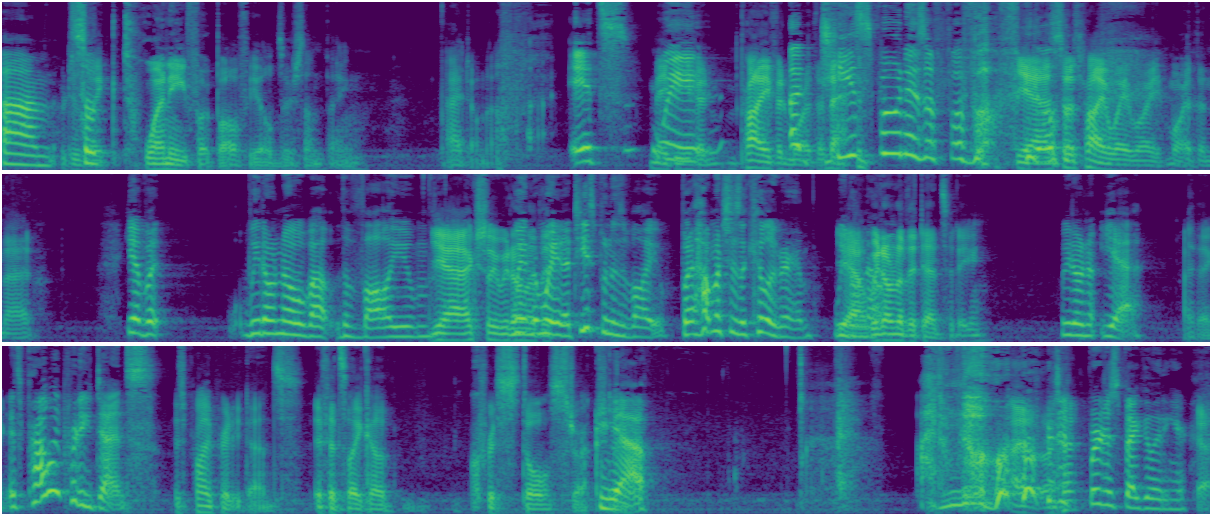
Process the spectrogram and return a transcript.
Um, Which is so- like 20 football fields or something. I don't know. It's Maybe wait, even, probably even more than that. a teaspoon is a football field. Yeah, so it's probably way, way more than that. yeah, but we don't know about the volume. Yeah, actually, we don't Wait, know. The, wait, a teaspoon is a volume, but how much is a kilogram? We yeah, don't know. we don't know the density. We don't know. Yeah, I think it's probably pretty dense. it's probably pretty dense if it's like a crystal structure. Yeah. I don't know. I don't know. we're, just, we're just speculating here. Yeah.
